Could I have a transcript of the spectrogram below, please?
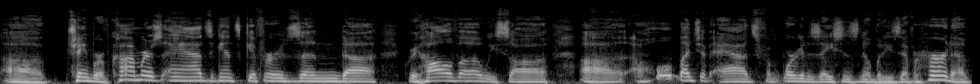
uh, Chamber of Commerce ads against Giffords and uh, Grijalva. We saw uh, a whole bunch of ads from organizations nobody's ever heard of,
